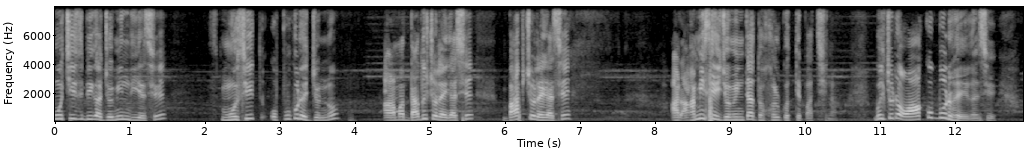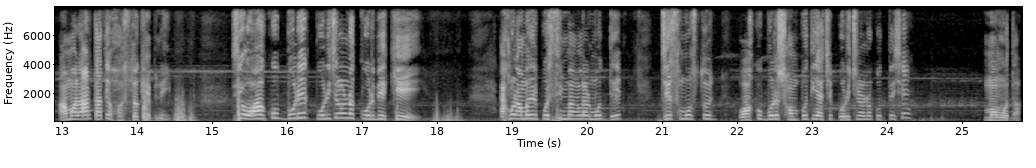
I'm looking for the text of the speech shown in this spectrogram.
পঁচিশ বিঘা জমিন দিয়েছে, মসজিদ ও পুকুরের জন্য। আর আমার দাদু চলে গেছে, বাপ চলে গেছে, আর আমি সেই জমিনটা দখল করতে পারছি না। বলছি, ওটা বোর্ড হয়ে গেছে। আমার আর তাতে হস্তক্ষেপ নেই। সে ওয়াকফ বোর্ডের পরিচালনা করবে কে? এখন আমাদের পশ্চিমবাংলার মধ্যে যে সমস্ত ওয়াকফ বোর্ডের সম্পত্তি আছে পরিচালনা করতেছে মমতা।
